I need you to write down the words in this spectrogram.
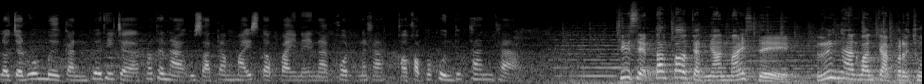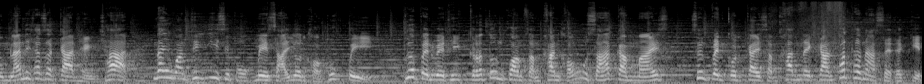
เราจะร่วมมือกันเพื่อที่จะพัฒนาอุตสาหกรรมไมซ์ต่อไปในอนาคตนะคะขอขอบพระคุณทุกท่านค่ะ ที่เสพตั้งเป้าจัดงาน MICE Day หรืองานวันจัดประชุมและนิทรรศการแห่งชาติ ในวันที่ 26 เมษายนของทุกปี เพื่อเป็นเวทีกระตุ้นความสำคัญของอุตสาหกรรมไมซ์ซึ่งเป็นนกลไกสำคัญในการพัฒนาเศรษฐกิจ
